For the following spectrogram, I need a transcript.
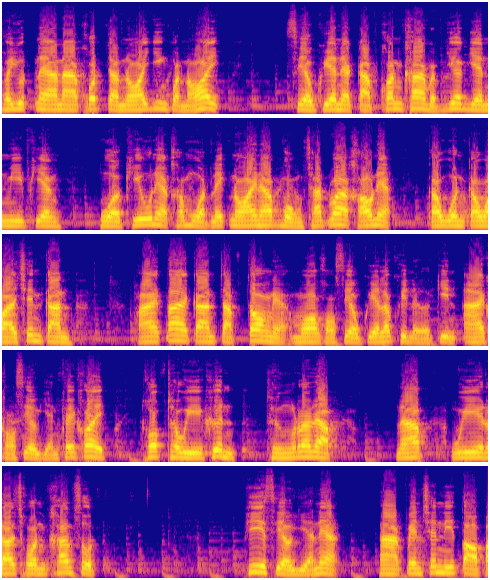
พยุทธ์ในอนาคตจะน้อยยิ่งกว่าน้อยเสี่ยวเคียนเนี่ยกลับค่อนข้างแบบเยือกเย็นมีเพียง หัวคิ้วเนี่ยขมวดเล็กน้อยนะครับบ่งชัดว่าเขาเนี่ยกังวลกระวายเช่นกัน ภายใต้การจับจ้องเนี่ยมองของเสี่ยวเกวียนและควินเอ๋อกินอายของเสี่ยวเหยียนค่อย ๆ ทบทวีขึ้นถึงระดับนะครับวีรชนขั้นสุด พี่เสี่ยวเหยียนเนี่ยหากเป็นเช่นนี้ต่อไป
